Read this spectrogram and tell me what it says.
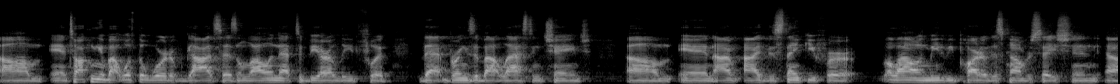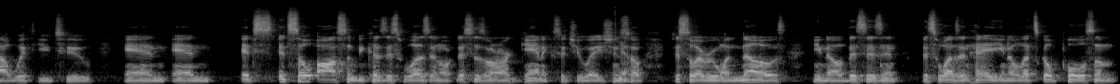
um, and talking about what the Word of God says and allowing that to be our lead foot that brings about lasting change. Um, and I, I, just thank you for allowing me to be part of this conversation uh, with you too. And and it's it's so awesome because this was an this is an organic situation. Yeah. So just so everyone knows, you know, this isn't this wasn't hey, you know, let's go pull some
